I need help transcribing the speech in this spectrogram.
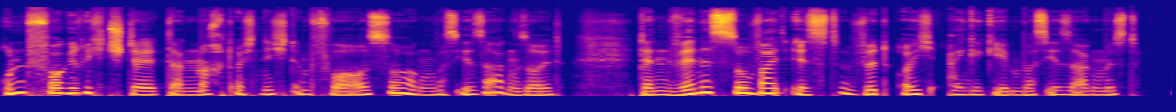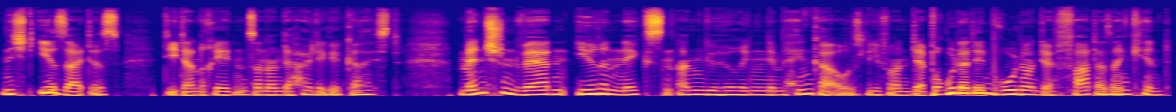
und vor Gericht stellt, dann macht euch nicht im Voraus Sorgen, was ihr sagen sollt. Denn wenn es soweit ist, wird euch eingegeben, was ihr sagen müsst. Nicht ihr seid es, die dann reden, sondern der Heilige Geist. Menschen werden ihren nächsten Angehörigen dem Henker ausliefern, der Bruder den Bruder und der Vater sein Kind.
